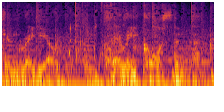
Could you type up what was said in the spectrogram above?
Nation Radio. Ferry Corsten.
